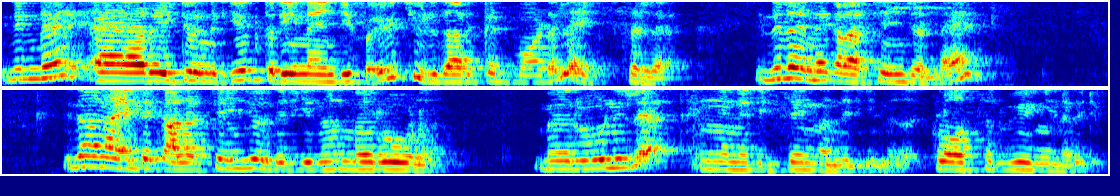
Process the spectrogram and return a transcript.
ഇതിന്റെ റേറ്റ് വന്നിരിക്കുന്നത് three ninety five churidar cut model XL ഇതിന് തന്നെ കളർ ചേഞ്ച് ഉണ്ടേ. ഇതാണ് അതിന്റെ കളർ ചേഞ്ച് വന്നിരിക്കുന്നത് മെറൂണ് മെറൂണിൽ ഇങ്ങനെ ഡിസൈൻ വന്നിരിക്കുന്നത്. ക്ലോസർ വ്യൂ ഇങ്ങനെ വരും.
